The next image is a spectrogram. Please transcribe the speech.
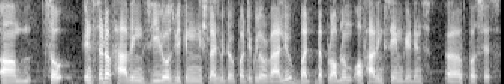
Um, so instead of having zeros, we can initialize with a particular value, but the problem of having same gradients uh, persists.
